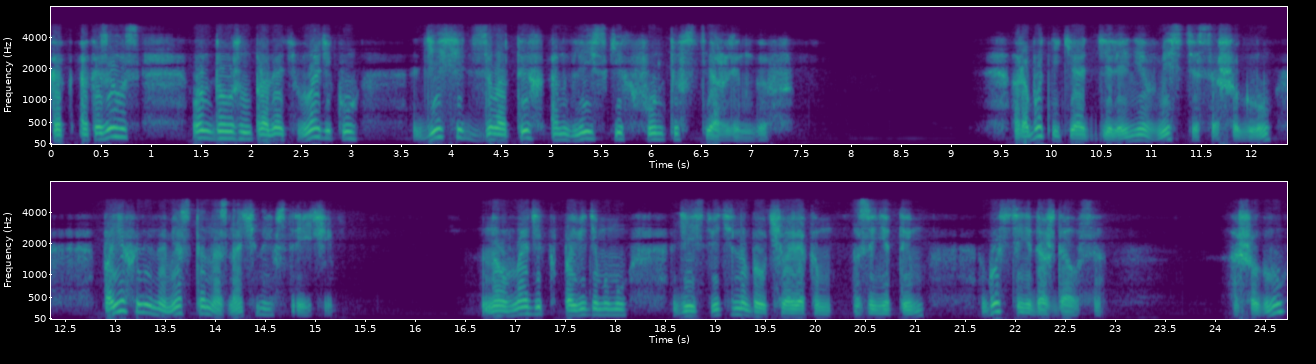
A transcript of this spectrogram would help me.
Как оказалось, он должен продать Владику 10 золотых английских фунтов стерлингов. Работники отделения вместе со Шуглу поехали на место назначенной встречи. Но Владик, по-видимому, действительно был человеком занятым, гостя не дождался. А Шуглу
